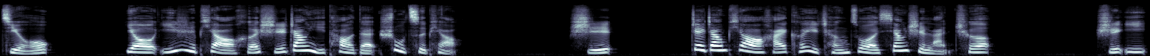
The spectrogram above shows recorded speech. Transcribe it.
九，有一日票和十张一套的数次票。十，这张票还可以乘坐厢式缆车。十一，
